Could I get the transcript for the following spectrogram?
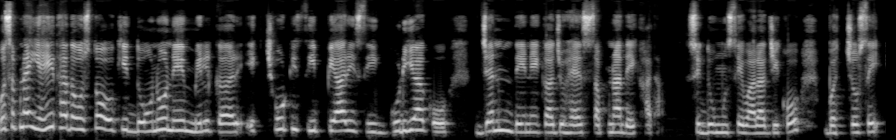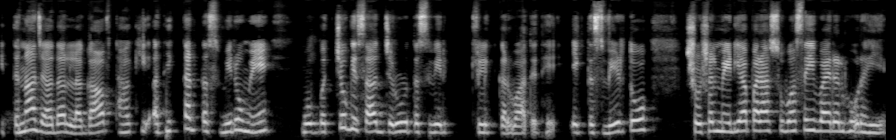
वो सपना यही था दोस्तों कि दोनों ने मिलकर एक छोटी सी प्यारी सी गुड़िया को जन्म देने का जो है सपना देखा था। सिद्धू मूसेवाला जी को बच्चों से इतना ज़्यादा लगाव था कि अधिकतर तस्वीरों में वो बच्चों के साथ ज़रूर तस्वीर क्लिक करवाते थे। एक तस्वीर तो सोशल मीडिया पर आज सुबह से ही वायरल हो रही है।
